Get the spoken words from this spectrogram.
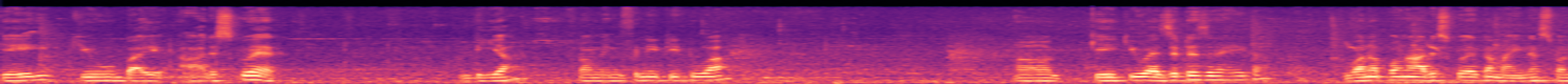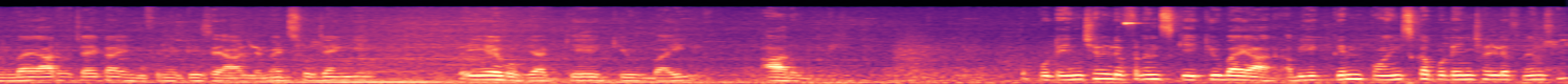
k q by r square d r from infinity to r k q as it is रहेगा. वन अपॉन आर स्क्वायर का माइनस वन बाई आर हो जाएगा. इन्फिनिटी से आर लिमिट्स हो जाएँगी. तो ये हो गया k q by r only तो potential difference k q by r अब ये किन पॉइंट्स का पोटेंशियल डिफरेंस है?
